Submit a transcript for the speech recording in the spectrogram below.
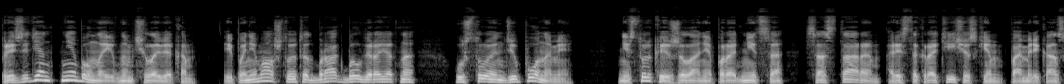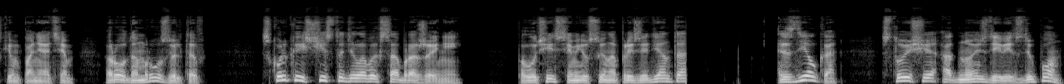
Президент не был наивным человеком и понимал, что этот брак был, вероятно, устроен Дюпонами не столько из желания породниться со старым аристократическим, по американским понятиям, родом Рузвельтов, сколько из чисто деловых соображений. Получить семью сына президента – сделка, стоящая одной из девиц Дюпон.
